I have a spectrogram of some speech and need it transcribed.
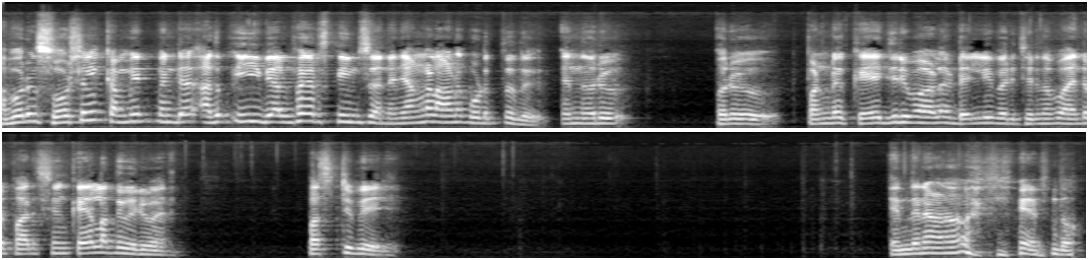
അപ്പോൾ ഒരു സോഷ്യൽ കമ്മിറ്റ്മെന്റ് അത് ഈ വെൽഫെയർ സ്കീംസ് തന്നെ ഞങ്ങളാണ് കൊടുത്തത് എന്നൊരു ഒരു പണ്ട് കേജ്രിവാൾ ഡൽഹി ഭരിച്ചിരുന്നപ്പോൾ അതിന്റെ പരസ്യം കേരളത്തിൽ വരുമായിരുന്നു. ഫസ്റ്റ് പേജ് എന്തിനാണോ? എന്തോ.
